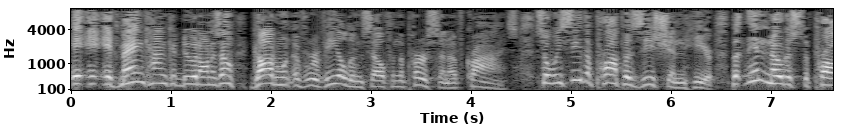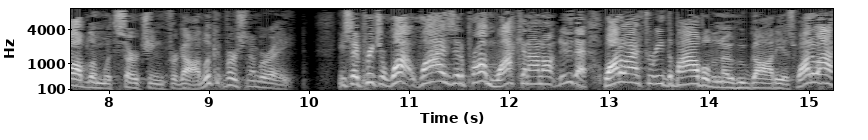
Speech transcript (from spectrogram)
If mankind could do it on his own, God wouldn't have revealed himself in the person of Christ. So we see the proposition here. But then notice the problem with searching for God. Look at verse number 8. You say, preacher, why, why is it a problem? Why can I not do that? Why do I have to read the Bible to know who God is? Why do I,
